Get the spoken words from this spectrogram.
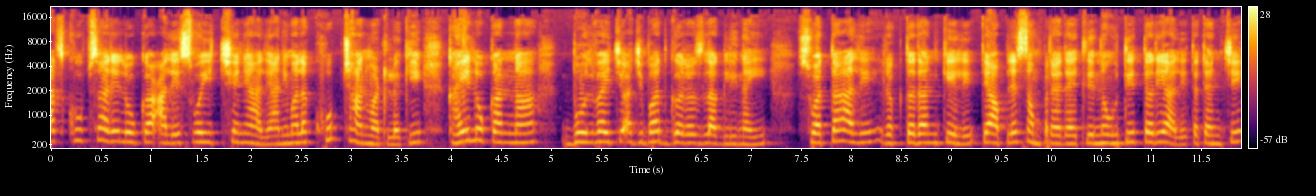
आज खूप सारे लोक आले स्वइच्छेने आले आणि मला खूप छान वाटलं की काही लोकांना बोलवायची अजिबात गरज लागली नाही. स्वतः आले रक्तदान केले ते आपल्या संप्रदायातले नव्हते तरी आले तर त्यांचे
